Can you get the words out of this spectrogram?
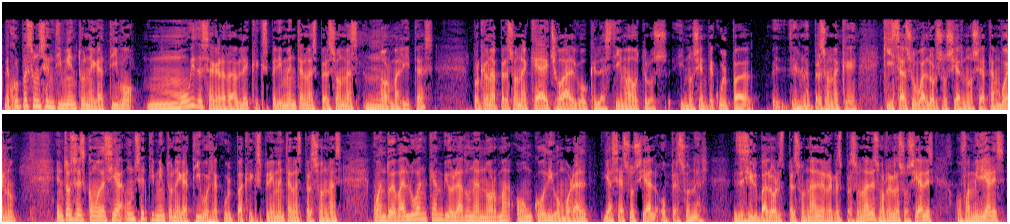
La culpa es un sentimiento negativo muy desagradable que experimentan las personas normalitas, porque una persona que ha hecho algo que lastima a otros y no siente culpa, eh, es una persona que quizás su valor social no sea tan bueno. Entonces, como decía, un sentimiento negativo es la culpa que experimentan las personas cuando evalúan que han violado una norma o un código moral, ya sea social o personal. Es decir, valores personales, reglas personales o reglas sociales o familiares.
